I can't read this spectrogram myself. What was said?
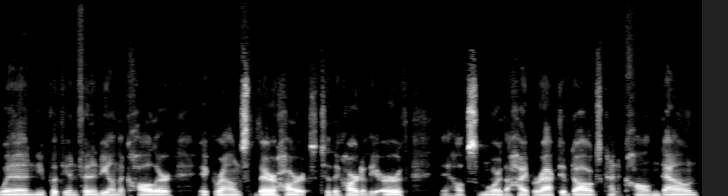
when you put the infinity on the collar, it grounds their heart to the heart of the earth. It helps more the hyperactive dogs kind of calm down.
